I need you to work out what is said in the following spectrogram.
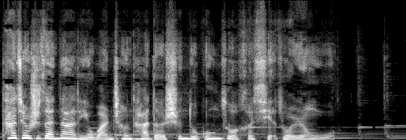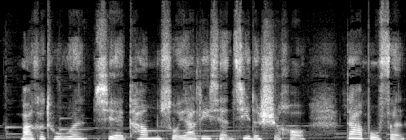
他就是在那里完成他的深度工作和写作任务。马克·吐温写《汤姆·索亚历险记》的时候，大部分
